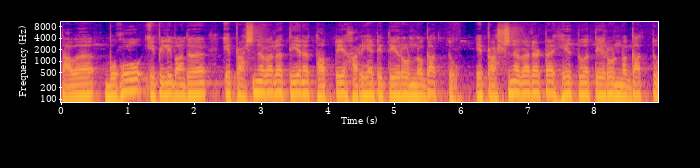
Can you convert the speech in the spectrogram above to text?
තව බොහෝ එපිළිබඳව ඒ ප්‍රශ්නවල තියෙන තත්ත්වය හරිහැටි තේරුම් නොගත්තු. ඒ ප්‍රශ්නවලට හේතුව තේරුම් නොගත්තු.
